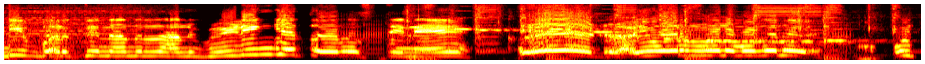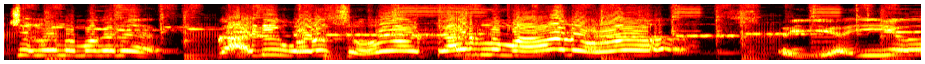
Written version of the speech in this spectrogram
ನೀ ಬರ್ತೀನಿ ಅಂದ್ರೆ ನಾನು ಬಿಲ್ಡಿಂಗೇ ತೋರಿಸ್ತೀನಿ. ಏ ಡ್ರೈವರ್ ನನ್ನ ಮಗನೇ, ಹುಚ್ಚ ನನ್ನ ಮಗನೇ, ಗಾಡಿ ಒಳಸು ಟರ್ನ್ ಮಾಡು. ಅಯ್ಯಯ್ಯೋ.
